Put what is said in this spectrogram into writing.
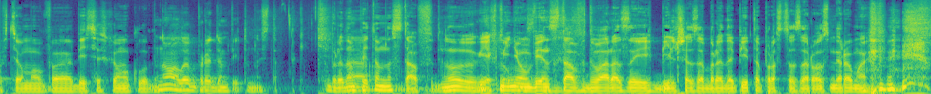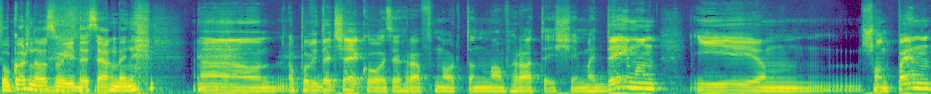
в цьому в бійцівському клубі. Ну, але Бредом Пітом не став таким. Бредом Пітом не став. Ну, як мінімум, він став в два рази більше за Бреда Піта, просто за розмірами. У кожного свої досягнення. Оповідача, якого зіграв Нортон, мав грати ще й Мед Деймон і ем, Шон Пен,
